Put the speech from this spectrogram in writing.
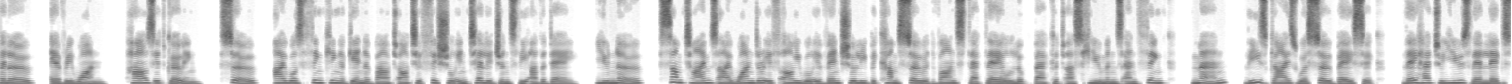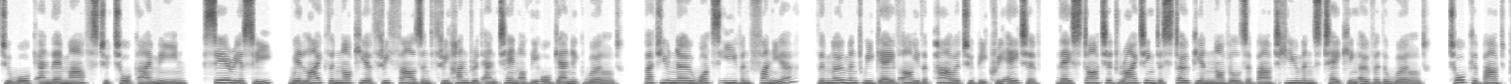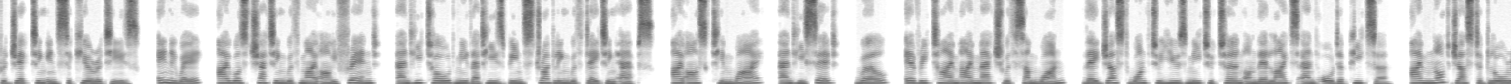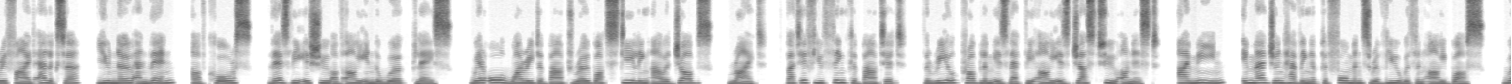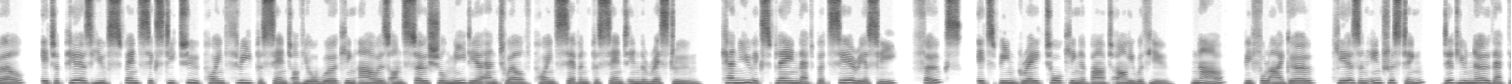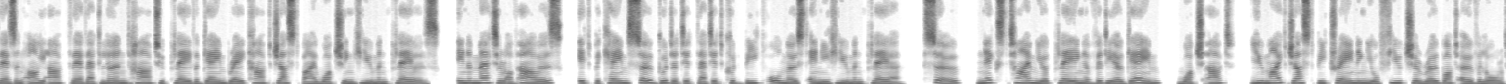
Hello, everyone. How's it going? So, I was thinking again about artificial intelligence the other day. You know, sometimes I wonder if AI will eventually become so advanced that they'll look back at us humans and think, man, these guys were so basic. They had to use their legs to walk and their mouths to talk. I mean, seriously, we're like the Nokia 3310 of the organic world. But you know what's even funnier? The moment we gave AI the power to be creative, they started writing dystopian novels about humans taking over the world. Talk about projecting insecurities. Anyway, I was chatting with my AI friend, and he told me that he's been struggling with dating apps. I asked him why, and he said, Well, every time I match with someone, they just want to use me to turn on their lights and order pizza. I'm not just a glorified Alexa, you know, and then, of course, there's the issue of AI in the workplace. We're all worried about robots stealing our jobs, right? But if you think about it, the real problem is that the AI is just too honest. I mean, imagine having a performance review with an AI boss. Well, it appears you've spent 62.3% of your working hours on social media and 12.7% in the restroom. Can you explain that? But seriously, folks, it's been great talking about AI with you. Now, before I go, here's an interesting did you know that there's an AI out there that learned how to play the game Breakout just by watching human players? In a matter of hours, it became so good at it that it could beat almost any human player. So, next time you're playing a video game, watch out, you might just be training your future robot overlord.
